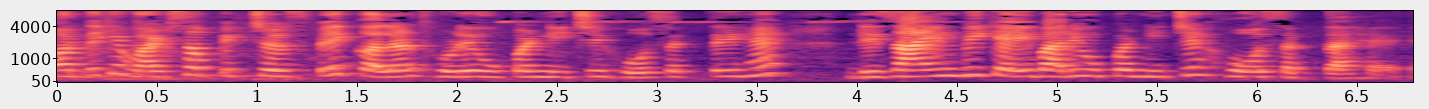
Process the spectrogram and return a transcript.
और देखिए व्हाट्सअप पिक्चर्स पे कलर थोड़े ऊपर नीचे हो सकते हैं। डिज़ाइन भी कई बार ऊपर नीचे हो सकता है।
